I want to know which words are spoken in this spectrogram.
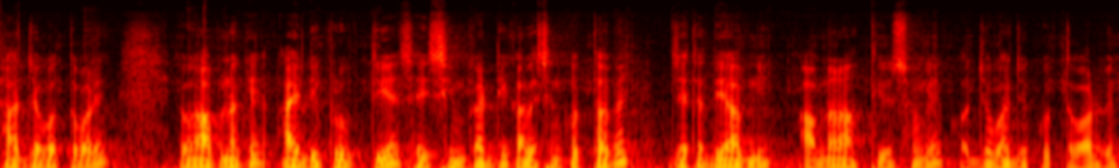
সাহায্য করতে পারে এবং আপনাকে আইডি প্রুফ দিয়ে সেই সিম কার্ডটি কালেকশন করতে হবে, যেটা দিয়ে আপনি আপনার আত্মীয়ের সঙ্গে যোগাযোগ করতে পারবেন।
